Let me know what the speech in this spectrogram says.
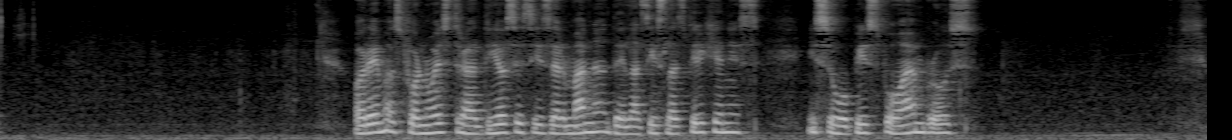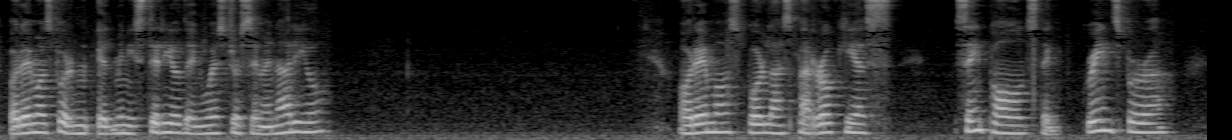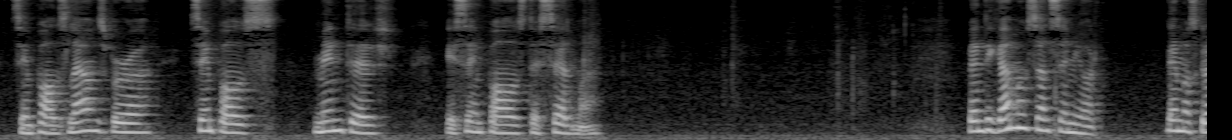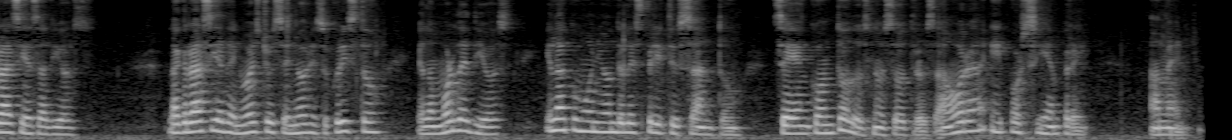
Oremos por nuestra diócesis hermana de las Islas Vírgenes y su obispo Ambrose Oremos por el ministerio de nuestro seminario. Oremos por las parroquias St. Paul's de Greensboro, St. Paul's Lounsboro, St. Paul's Minter y St. Paul's de Selma. Bendigamos al Señor. Demos gracias a Dios. La gracia de nuestro Señor Jesucristo, el amor de Dios, y la comunión del Espíritu Santo sean con todos nosotros, ahora y por siempre. Amén.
